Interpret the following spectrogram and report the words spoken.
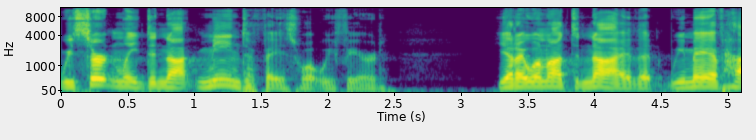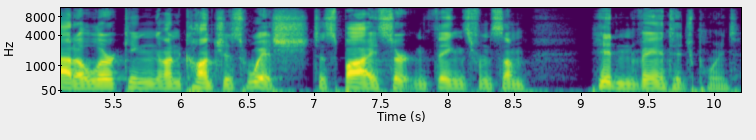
We certainly did not mean to face what we feared, yet I will not deny that we may have had a lurking, unconscious wish to spy certain things from some hidden vantage point.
